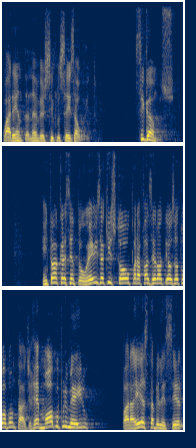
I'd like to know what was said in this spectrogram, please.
40, né, versículos 6 a 8. Sigamos. Então acrescentou: Eis aqui estou para fazer, ó Deus, a tua vontade. Remove o primeiro para estabelecer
